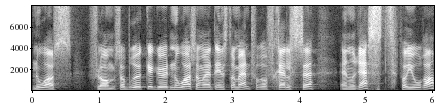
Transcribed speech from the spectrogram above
Noas flom. Så bruker Gud Noah som et instrument for å frelse en rest på jorda.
